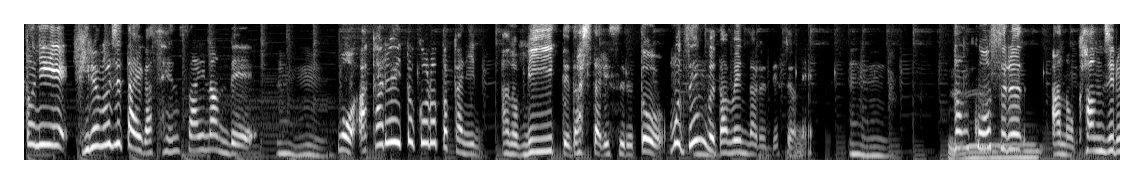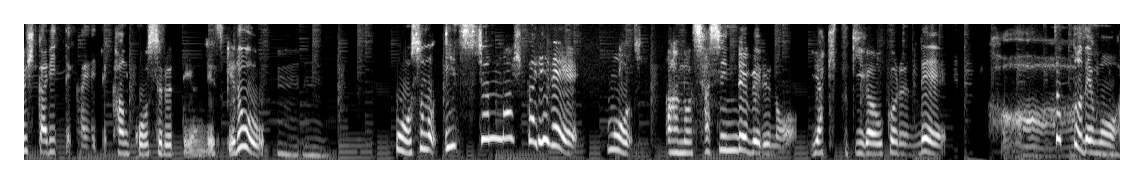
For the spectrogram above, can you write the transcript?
当にフィルム自体が繊細なんで、うんうん。もう明るいところとかにあのビーって出したりすると、もう全部ダメになるんですよね。うんうん。観光する、あの、感じる光って書いて観光するって言うんですけど、うんうん。もうその一瞬の光でもうあの写真レベルの焼き付きが起こるんで、はあ。ちょっとでも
